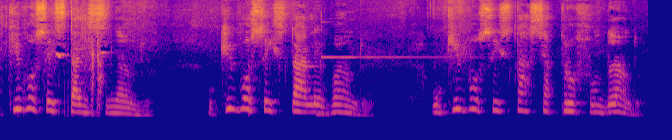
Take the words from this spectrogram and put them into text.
O que você está ensinando? O que você está levando? O que você está se aprofundando?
